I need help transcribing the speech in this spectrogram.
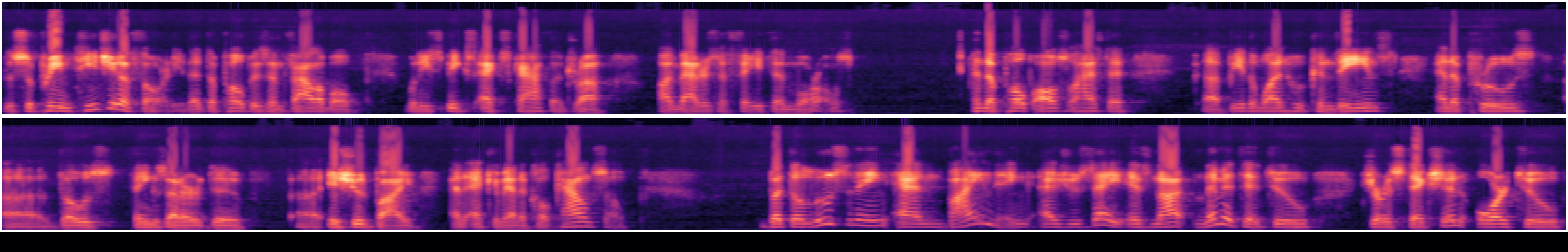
the supreme teaching authority that the pope is infallible when he speaks ex cathedra on matters of faith and morals and the Pope also has to uh, be the one who convenes and approves uh, those things that are to, uh, issued by an ecumenical council. But the loosening and binding, as you say, is not limited to jurisdiction or to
